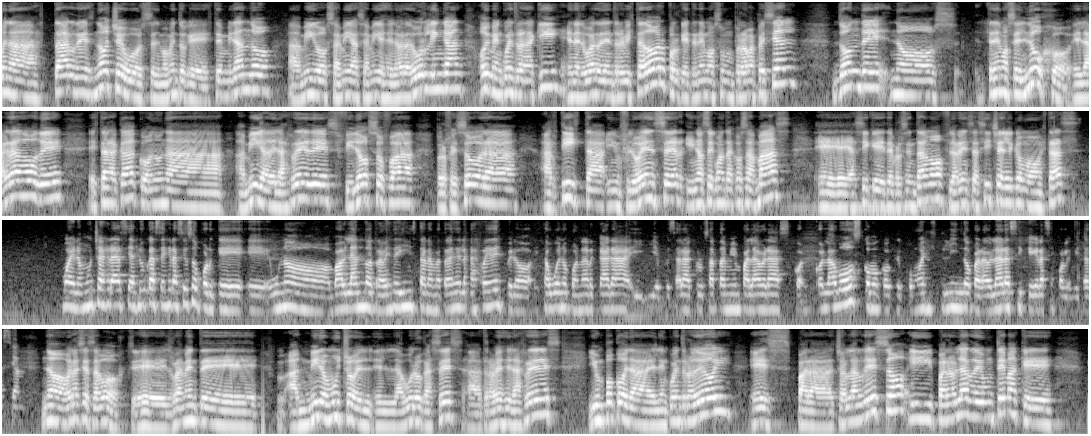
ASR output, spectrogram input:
buenas tardes, noche o es el momento que estén mirando, amigos, amigas y amigues de la hora de Burlingame. Hoy me encuentran aquí en el lugar del entrevistador porque tenemos un programa especial donde nos tenemos el lujo, el agrado de estar acá con una amiga de las redes, filósofa, profesora, artista, influencer y no sé cuántas cosas más. Eh, así que te presentamos, Florencia Sichel, ¿cómo estás? Bueno, muchas gracias, Lucas. Es gracioso porque eh, uno va hablando a través de Instagram, a través de las redes, pero está bueno poner cara y, empezar a cruzar también palabras con, la voz, como, como es lindo para hablar. Así que gracias por la invitación. No, gracias a vos. Eh, realmente admiro mucho el, laburo que haces a través de las redes y un poco el encuentro de hoy es para charlar de eso y para hablar de un tema que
